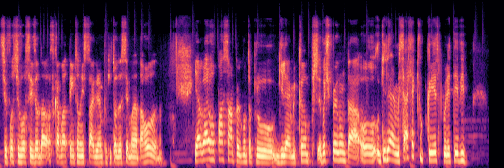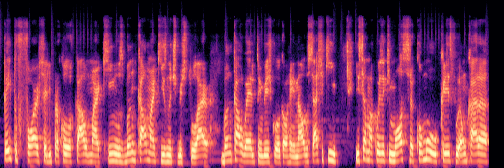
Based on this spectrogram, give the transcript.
se fosse vocês, eu ficava atento no Instagram, porque toda semana tá rolando. E agora eu vou passar uma pergunta pro Guilherme Campos. Eu vou te perguntar, ô, Guilherme, você acha que o Crespo ele teve peito forte ali para colocar o Marquinhos, bancar o Marquinhos no time titular, bancar o Wellington em vez de colocar o Reinaldo. Você acha que isso é uma coisa que mostra como o Crespo é um cara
